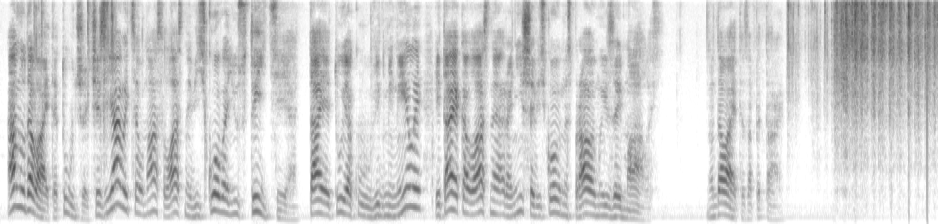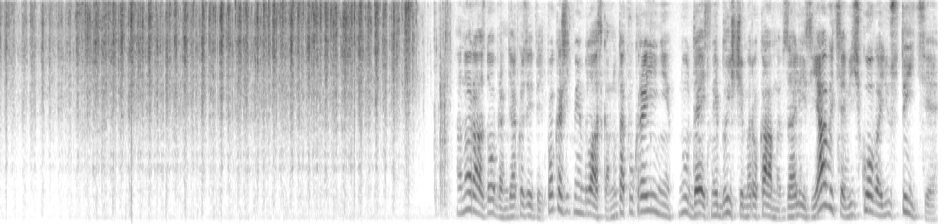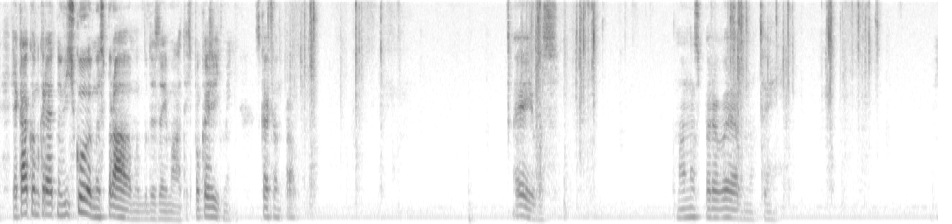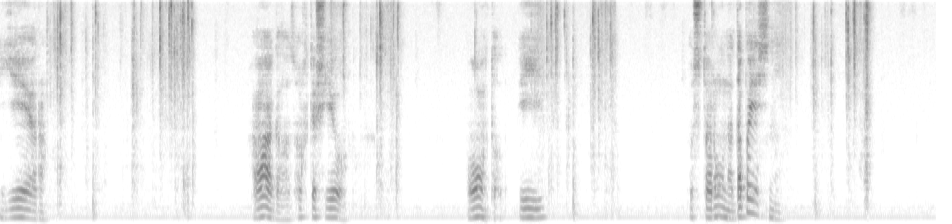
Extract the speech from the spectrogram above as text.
А ну давайте тут же. Чи з'явиться у нас, власне, військова юстиція? Та, ту, яку відмінили, і та, яка, власне, раніше військовими справами і займалась. Ну, давайте запитаємо. Ну раз, добре, дякую за відповідь. Покажіть мені, будь ласка, ну так в Україні, ну десь найближчими роками взагалі з'явиться військова юстиція, яка конкретно військовими справами буде займатися. Покажіть мені. Скажіть вам правду. Ей вас. Манас перевернутий. Єра. Агалас, ох ти ж йо. Отол. І. Постаруна, да поясні.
